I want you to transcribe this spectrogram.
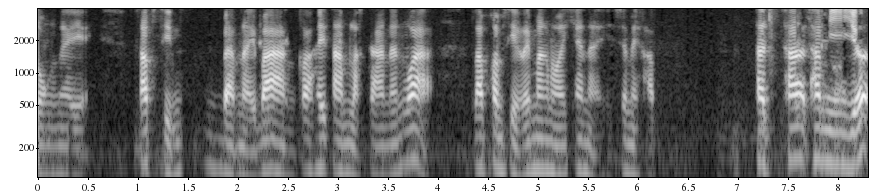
ลงในทรัพย์สินแบบไหนบ้าง ก็ให้ตามหลักการนั้นว่ารับความเสี่ยงได้มากน้อยแค่ไหนใช่ไหมครับถ้าถ้าถ้ามีเยอะ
